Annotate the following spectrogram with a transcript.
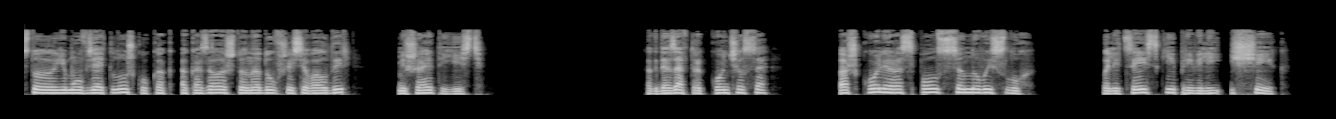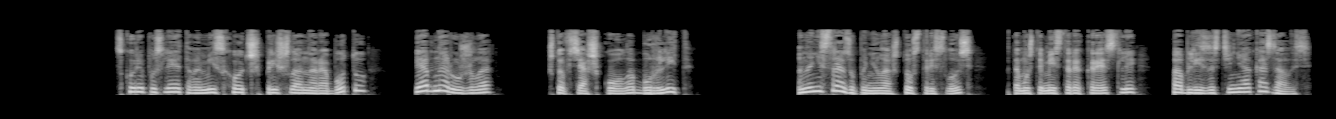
Стоило ему взять ложку, как оказалось, что надувшийся волдырь мешает есть. Когда завтрак кончился, по школе расползся новый слух. Полицейские привели ищеек. Вскоре после этого мисс Ходж пришла на работу и обнаружила, что вся школа бурлит. Она не сразу поняла, что стряслось, потому что мистера Кресли поблизости не оказалось.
